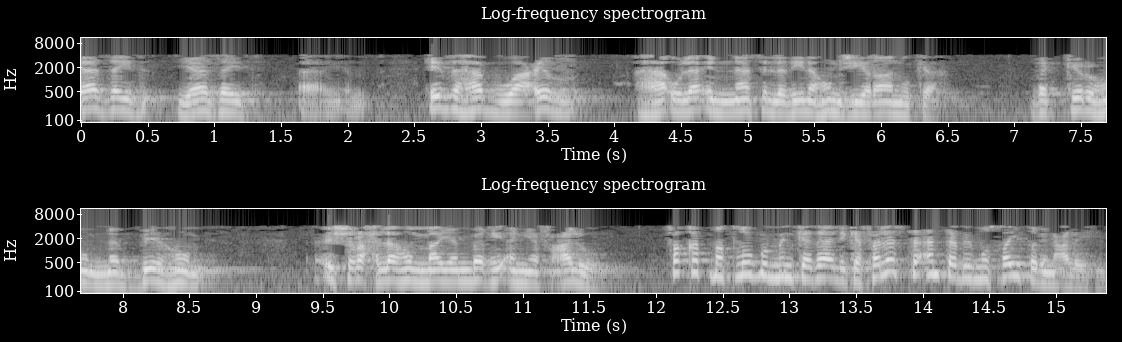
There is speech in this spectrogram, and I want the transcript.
يا زيد يا زيد آه، اذهب وعظ هؤلاء الناس الذين هم جيرانك. ذكرهم نبههم. اشرح لهم ما ينبغي أن يفعلوا. فقط مطلوب منك ذلك فلست أنت بمسيطر عليهم.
